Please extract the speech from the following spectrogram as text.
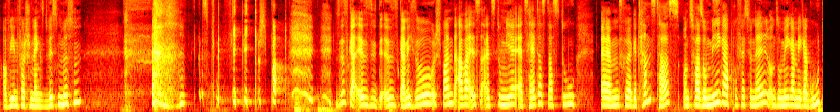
auf jeden Fall schon längst wissen müssen. Jetzt bin ich wirklich gespannt. Es ist, gar, es, ist, es ist gar nicht so spannend, aber ist, als du mir erzählt hast, dass du ähm, früher getanzt hast und zwar so mega professionell und so mega, mega gut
